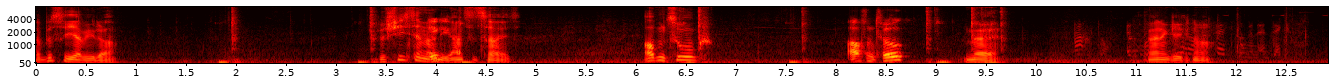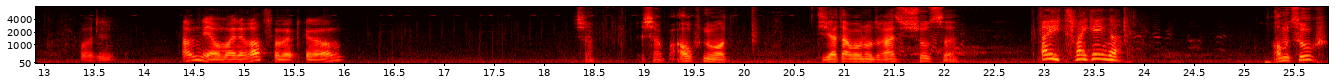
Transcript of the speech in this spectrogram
Da bist du ja wieder. Du schießt denn da Ich- die ganze Zeit? Auf dem Zug? Auf dem Zug? Nee. Keine Gegner. Haben die auch meine Waffe mitgenommen? Ich hab, ich hab auch nur. Die hat aber nur 30 Schuss. Auf Hey, zwei Gegner! dem Zug?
